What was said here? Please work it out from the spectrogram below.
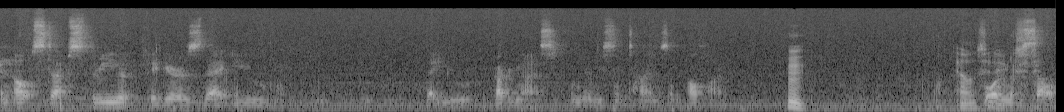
And out steps three figures that you that you recognize from your recent times in Alfheim. Hmm. Lord himself,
